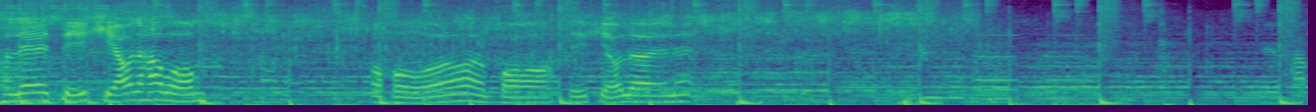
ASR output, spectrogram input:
ทะเลสีเขียวนะครับผม โอ้โหบ่อสีเขียวเลยเนี่ยนี่ครับ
